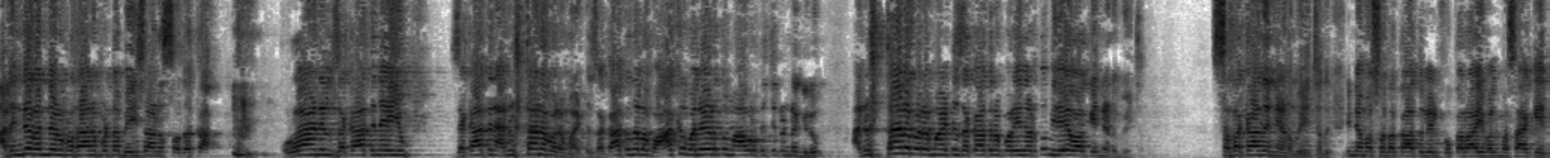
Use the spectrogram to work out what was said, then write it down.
അതിന്റെ തന്നെ ഒരു പ്രധാനപ്പെട്ട ബേസാണ് സ്വതക്ക. ഖുർആാനിൽ സക്കാത്തിനെയും സക്കാത്തിന് അനുഷ്ഠാനപരമായിട്ട് സക്കാത്ത് എന്നുള്ള വാക്ക് പലയിടത്തും ആവർത്തിച്ചിട്ടുണ്ടെങ്കിലും അനുഷ്ഠാനപരമായിട്ട് സക്കാത്തിനെ പറയുന്നിടത്തും ഇതേ വാക്ക് തന്നെയാണ് ഉപയോഗിച്ചത്. സദക്ക തന്നെയാണ് ഉപയോഗിച്ചത്. ഇന്നമ സദക്കാത്തുലിൽ ഫുക്കറായി വൽ മസാക്കിൻ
